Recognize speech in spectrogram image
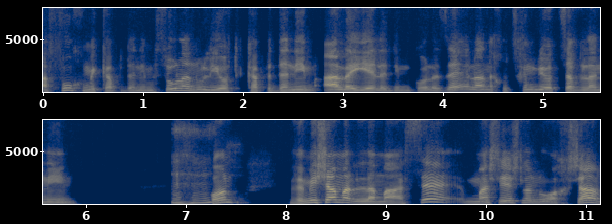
הפוך מקפדנים, אסור לנו להיות קפדנים על הילד עם כל הזה, אלא אנחנו צריכים להיות סבלניים. נכון? ומשם למעשה, מה שיש לנו עכשיו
